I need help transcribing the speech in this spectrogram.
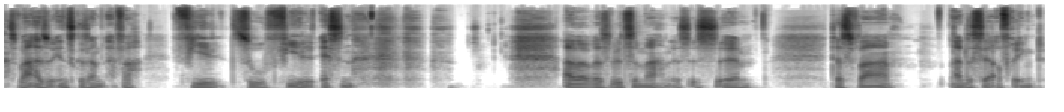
Es war also insgesamt einfach viel zu viel Essen. Aber was willst du machen? Es ist, ähm, das war alles sehr aufregend.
